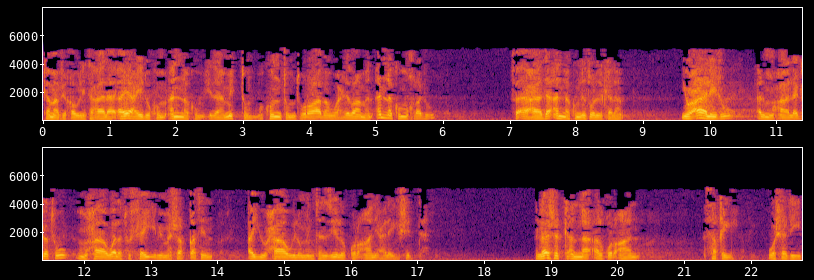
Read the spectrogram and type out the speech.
كما في قوله تعالى أيعدكم أنكم إذا متم وكنتم ترابا وعظاما أنكم مخرجون؟ فأعاد أنكم لطول الكلام. يعالج المعالجة محاولة الشيء بمشقة أي يحاول من تنزيل القرآن عليه شدة. لا شك أن القرآن ثقيل وشديد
